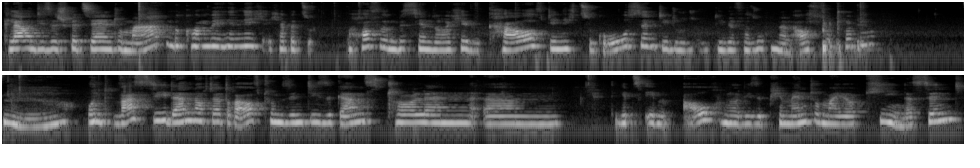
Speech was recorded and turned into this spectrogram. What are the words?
klar, und diese speziellen Tomaten bekommen wir hier nicht. Ich habe jetzt hoffe ein bisschen solche gekauft, die nicht zu groß sind, die, du, die wir versuchen dann auszudrücken. Mhm. Und was sie dann noch da drauf tun, sind diese ganz tollen, ähm, die gibt es eben auch nur, diese Pimento Mallorquin. Das sind,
